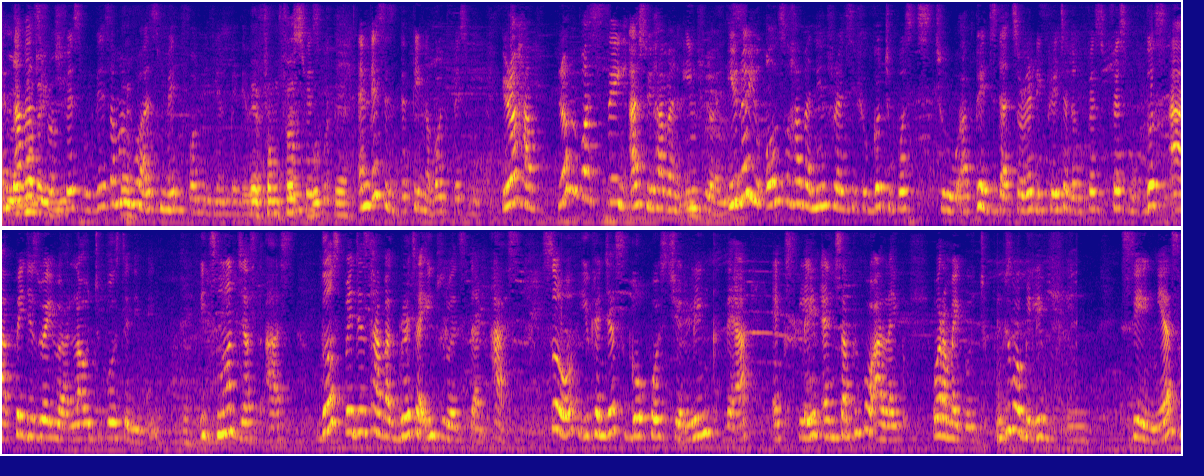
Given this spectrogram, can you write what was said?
And like others from Facebook. There's someone Yeah. who has made 4 million by the way. Yeah, from Facebook, yeah. And this is the thing about Facebook. You don't have, you know, people are saying as you have an influence. You know, you also have an influence if you go to post to a page that's already created on Facebook. Those are pages where you are allowed to post anything. It's not just us. Those pages have a greater influence than us. So you can just go post your link there, explain, and some people are like, what am I going to? And people believe in seeing yes?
